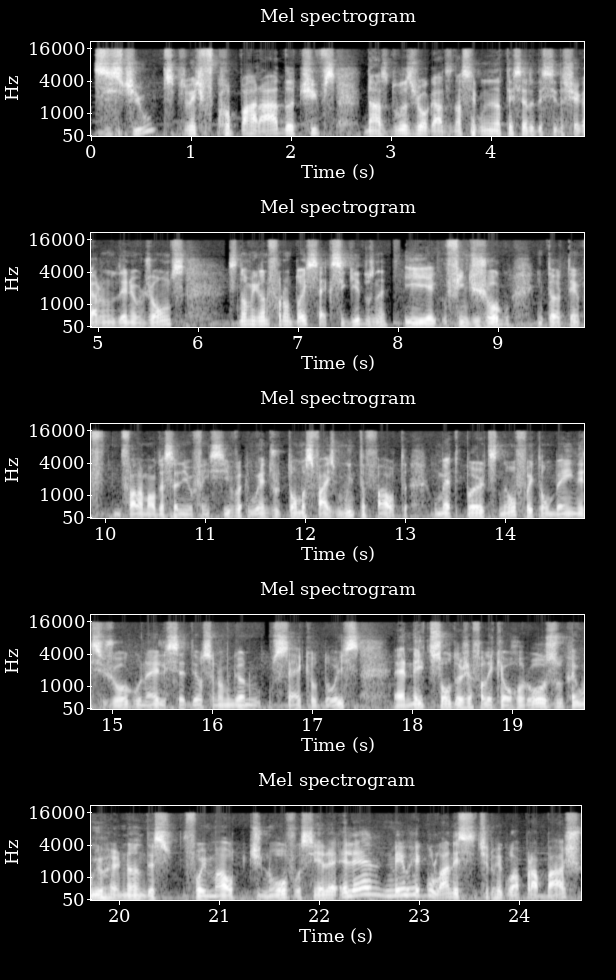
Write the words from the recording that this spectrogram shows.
desistiu, simplesmente ficou parada. Chiefs, nas duas jogadas, na segunda e na terceira descida, chegaram no Daniel Jones. Se não me engano, foram dois sacks seguidos, né? E o fim de jogo. Então eu tenho que falar mal dessa linha ofensiva. O Andrew Thomas faz muita falta. O Matt Purtz não foi tão bem nesse jogo, né? Ele cedeu, se não me engano, um sec ou dois. É, Nate Solder já falei que é horroroso. É, Will Hernandez foi mal de novo. Assim, ele, é, ele é meio regular nesse sentido, regular para baixo.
